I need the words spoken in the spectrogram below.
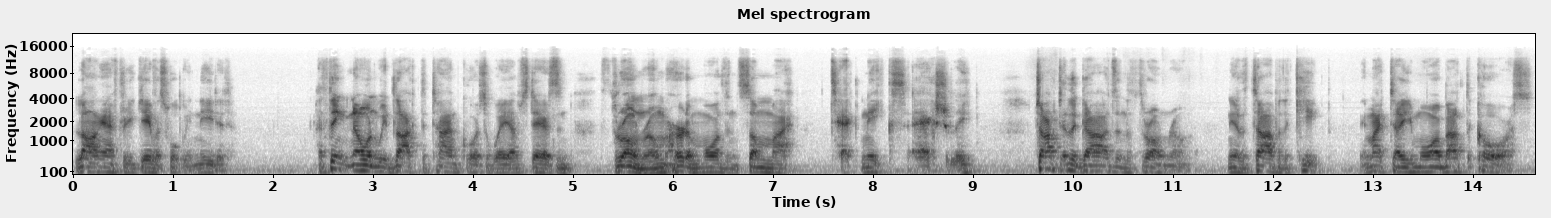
long after he gave us what we needed. I think knowing we'd locked the time cores away upstairs in throne room hurt him more than some of my techniques. Actually, talk to the guards in the throne room near the top of the keep. They might tell you more about the cores.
